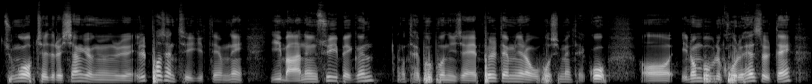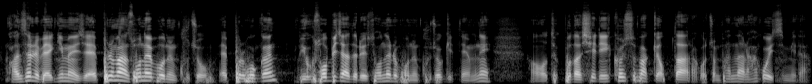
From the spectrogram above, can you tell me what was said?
중국 업체들의 시장 점유율은 1%이기 때문에 이 많은 수입액은 대부분 이제 애플 때문이라고 보시면 되고 어, 이런 부분을 고려했을 때 관세를 매기면 이제 애플만 손해 보는 구조, 애플 혹은 미국 소비자들이 손해를 보는 구조이기 때문에 어, 득보다 실이 클 수밖에 없다라고 좀 판단을 하고 있습니다.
